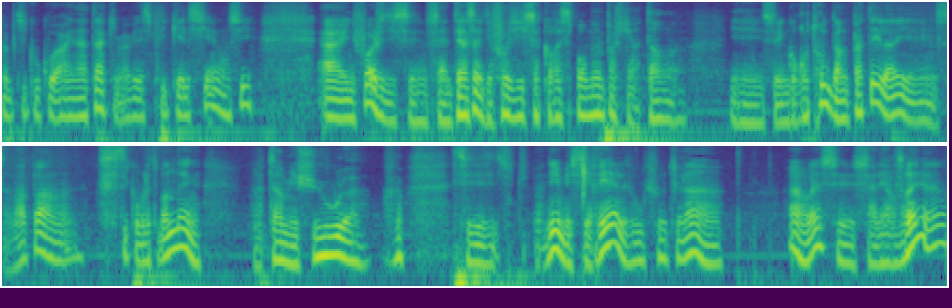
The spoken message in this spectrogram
Un petit coucou à Renata qui m'avait expliqué le sien aussi. Ah, une fois, je dis, c'est intéressant, des fois je dis, ça correspond même pas, je dis, attends, c'est un gros truc dans le pâté là, et ça va pas, hein. c'est complètement dingue. Attends, mais je suis où là? C'est, mais c'est réel, tu es là. Ah ouais, ça a l'air vrai. Hein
